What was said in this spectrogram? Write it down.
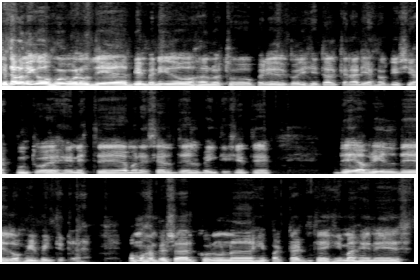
¿Qué tal amigos? Muy buenos días. Bienvenidos a nuestro periódico digital canariasnoticias.es en este amanecer del 27 de abril de 2023. Vamos a empezar con unas impactantes imágenes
